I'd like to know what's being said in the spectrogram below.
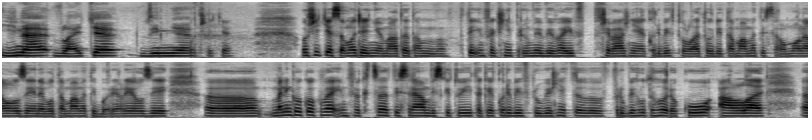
jiné v létě, v zimě? Určitě. Určitě samozřejmě máte tam, ty infekční průjmy bývají převážně jako kdyby v to léto, kdy tam máme ty salmonelózy nebo tam máme ty boreliozy. Uh, meningokokové infekce, ty se nám vyskytují tak jako kdyby v, průběžně v, průběhu toho roku, ale uh,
